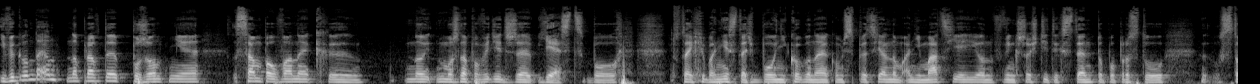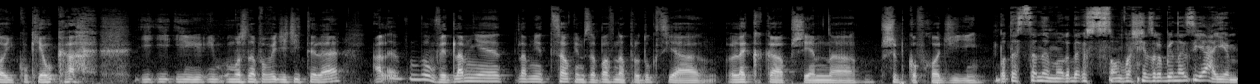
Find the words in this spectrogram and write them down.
i wyglądają naprawdę porządnie. Sam bałwanek y, no, można powiedzieć, że jest, bo tutaj chyba nie stać było nikogo na jakąś specjalną animację i on w większości tych scen to po prostu stoi kukiełka i, i, i, i można powiedzieć i tyle, ale mówię, dla mnie, dla mnie całkiem zabawna produkcja, lekka, przyjemna, szybko wchodzi. Bo te sceny morderstw są właśnie zrobione z jajem.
